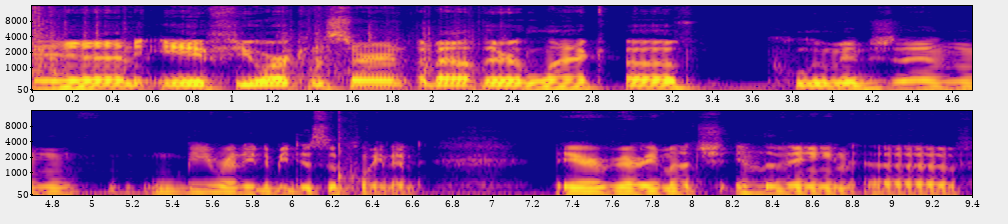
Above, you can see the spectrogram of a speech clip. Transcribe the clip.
And if you are concerned about their lack of plumage, then be ready to be disappointed. They are very much in the vein of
